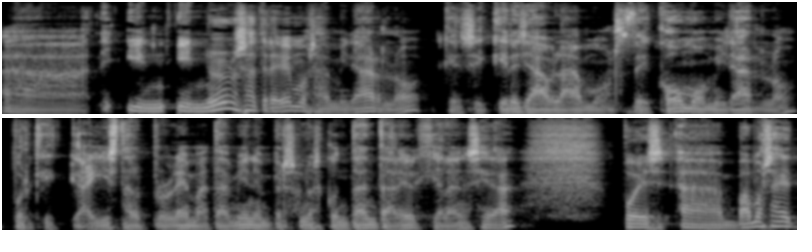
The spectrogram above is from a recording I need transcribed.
Ah, y, no nos atrevemos a mirarlo, que si quieres ya hablamos de cómo mirarlo, porque ahí está el problema también en personas con tanta alergia a la ansiedad, pues ah, vamos a,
